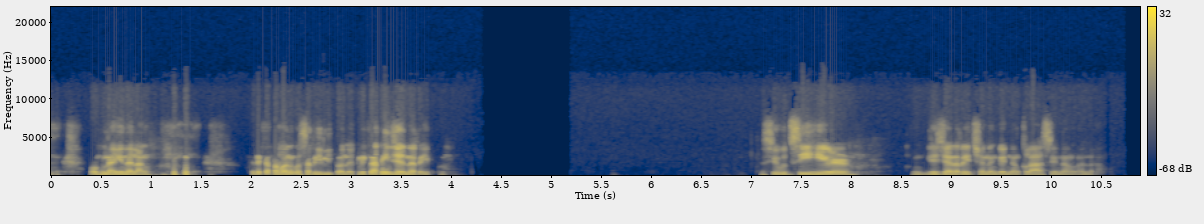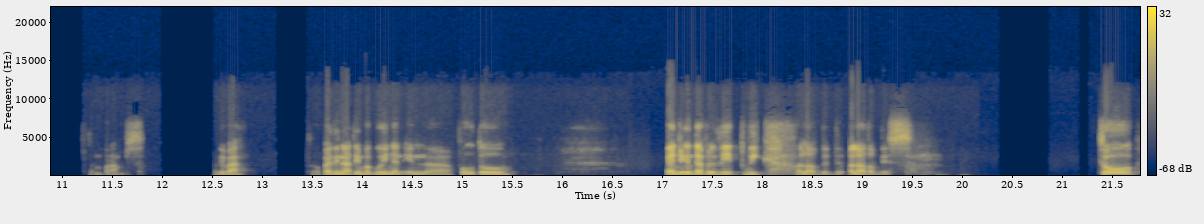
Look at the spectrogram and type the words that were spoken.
Huwag na yun na lang. Pinagkatawan ko sarili ko na. Click natin generate. As you would see here, mag-generate siya ng ganyang klase ng ano ng prompts. Di ba? So, pwede natin baguhin yan in uh, photo, and you can definitely tweak a lot of the, a lot of this. So,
